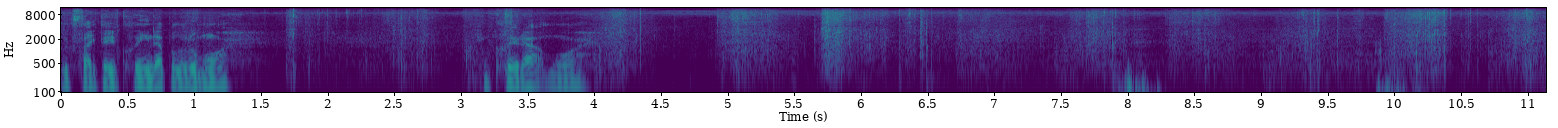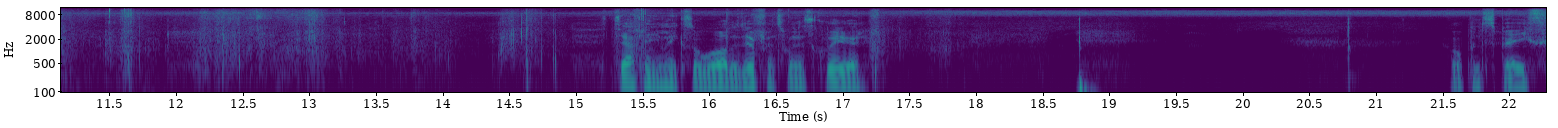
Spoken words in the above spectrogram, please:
Looks like they've cleaned up a little more and cleared out more. definitely makes a world of difference when it's cleared. Open space.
